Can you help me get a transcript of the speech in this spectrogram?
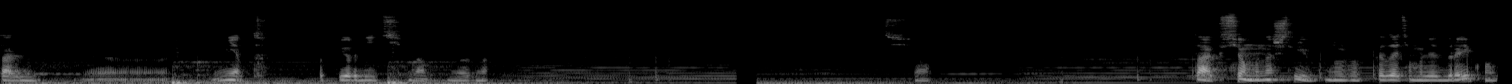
Так. Э, нет. Подтвердить нам нужно. Все. Так, все, мы нашли. Нужно показать амулет Дрейку.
